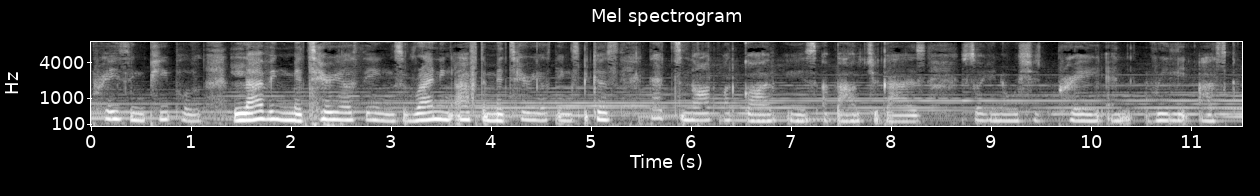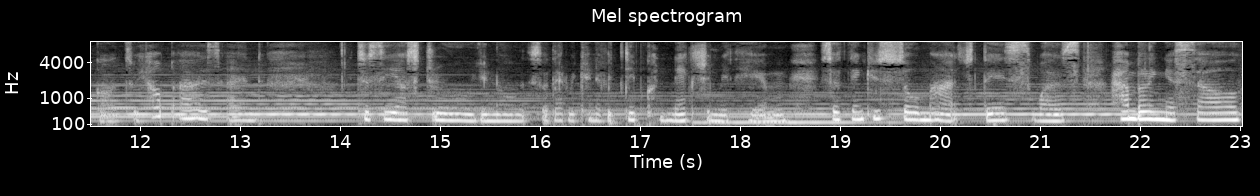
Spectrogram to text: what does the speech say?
praising people, loving material things, running after material things, because that's not what God is about, you guys. So, you know, we should pray and really ask God to help us and to see us through, you know, so that we can have a deep connection with Him. So, thank you so much. This was humbling yourself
